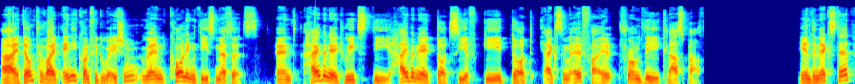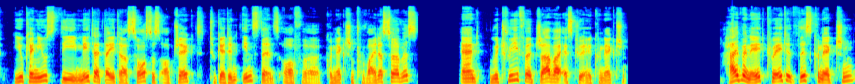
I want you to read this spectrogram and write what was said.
I don't provide any configuration when calling these methods, and Hibernate reads the hibernate.cfg.xml file from the class path. In the next step, you can use the metadata sources object to get an instance of a connection provider service and retrieve a Java SQL connection. Hibernate created this connection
